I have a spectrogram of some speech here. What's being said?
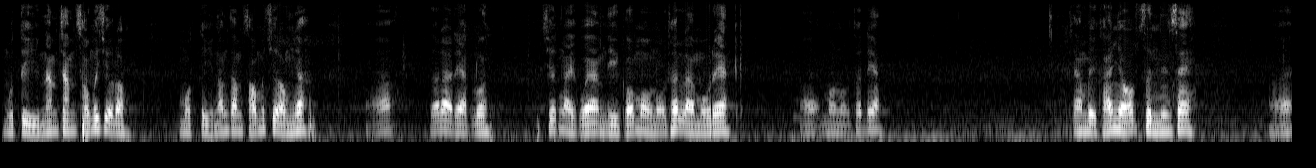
1 tỷ 560 triệu đồng. 1 tỷ 560 triệu đồng nhá. Đó, rất là đẹp luôn. Chiếc này của em thì có màu nội thất là màu đen. Đấy, màu nội thất đen. Trang bị khá nhiều option trên xe. Đấy.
